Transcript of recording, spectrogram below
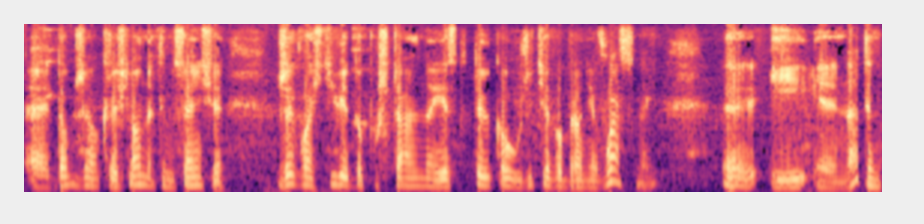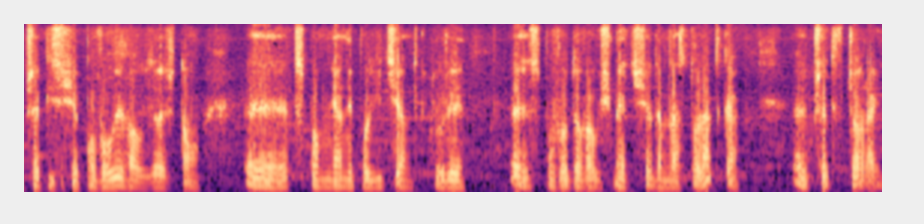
e, dobrze określone w tym sensie, że właściwie dopuszczalne jest tylko użycie w obronie własnej. E, I e, na ten przepis się powoływał zresztą wspomniany policjant, który spowodował śmierć 17-latka przedwczoraj.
